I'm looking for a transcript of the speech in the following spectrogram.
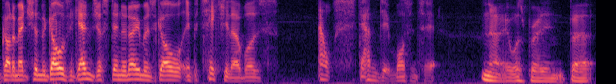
got to mention the goals again. Justin Onomah's goal in particular was outstanding, wasn't it? No, it was brilliant. But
